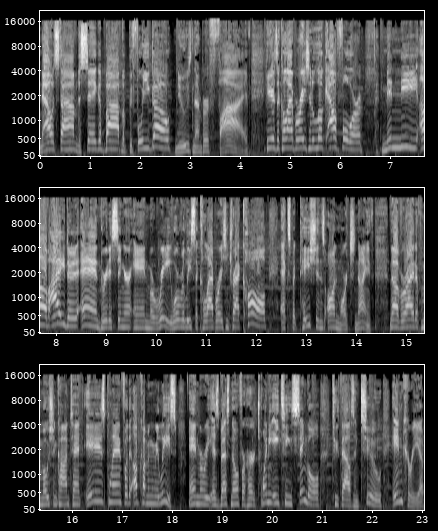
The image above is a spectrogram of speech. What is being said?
Now it's time to say goodbye, but before you go, news number five. Here's a collaboration to look out for. Minnie of Idol and British singer Anne Marie will release a collaboration track called Expectations on March 9th. Now, a variety of promotion content is planned for the upcoming release. Anne Marie is best known for her 2018 single 2002 in Korea.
